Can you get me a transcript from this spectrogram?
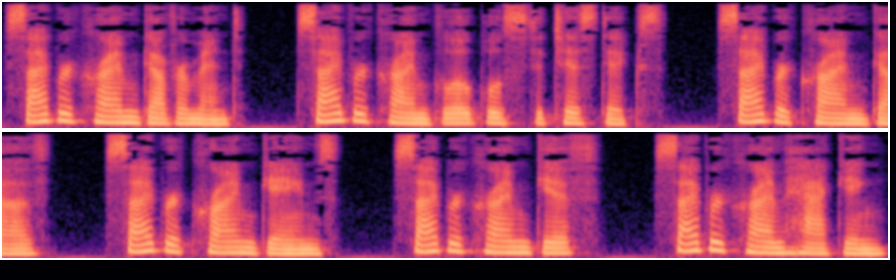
Cybercrime Government, Cybercrime Global Statistics, Cybercrime Gov, Cybercrime Games, Cybercrime GIF, Cybercrime Hacking,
